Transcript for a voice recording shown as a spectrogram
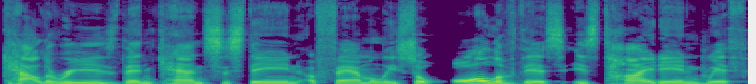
calories than can sustain a family. So all of this is tied in with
